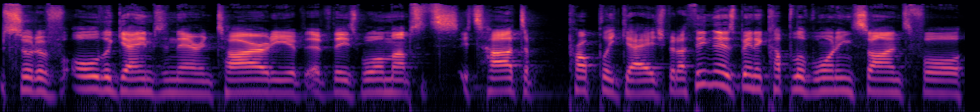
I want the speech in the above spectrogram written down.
sort of all the games in their entirety of, of these warm ups, it's it's hard to properly gauge. But I think there's been a couple of warning signs for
